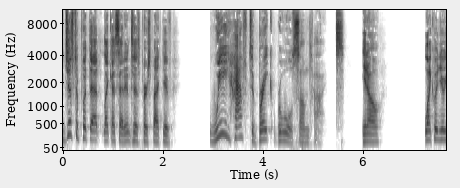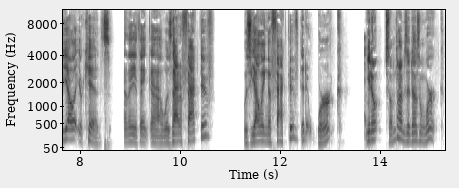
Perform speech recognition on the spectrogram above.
just to put that, like I said, into perspective, we have to break rules sometimes. You know, like when you yell at your kids, and then you think, uh, was that effective? Was yelling effective? Did it work? You know, sometimes it doesn't work.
